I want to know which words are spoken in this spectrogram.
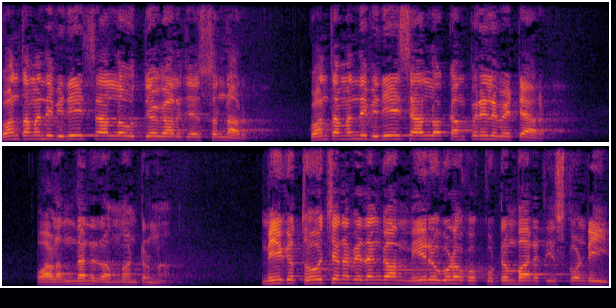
కొంతమంది విదేశాల్లో ఉద్యోగాలు చేస్తున్నారు. కొంతమంది విదేశాల్లో కంపెనీలు పెట్టారు. వాళ్ళందరినీ రమ్మంటున్నా. మీకు తోచిన విధంగా మీరు కూడా ఒక కుటుంబాన్ని తీసుకోండి.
